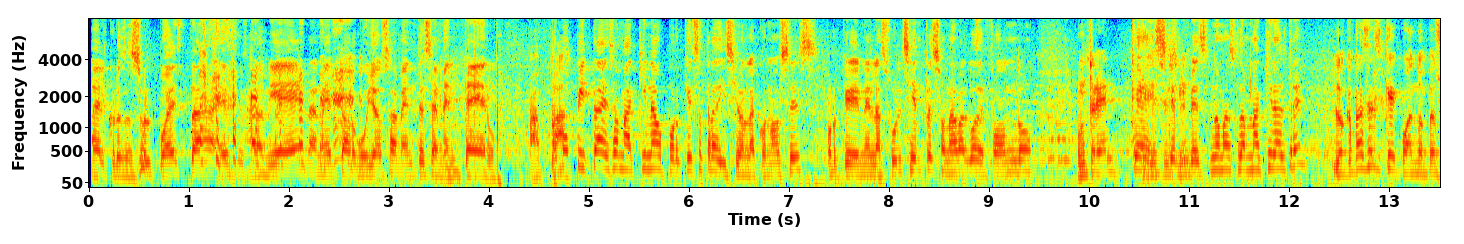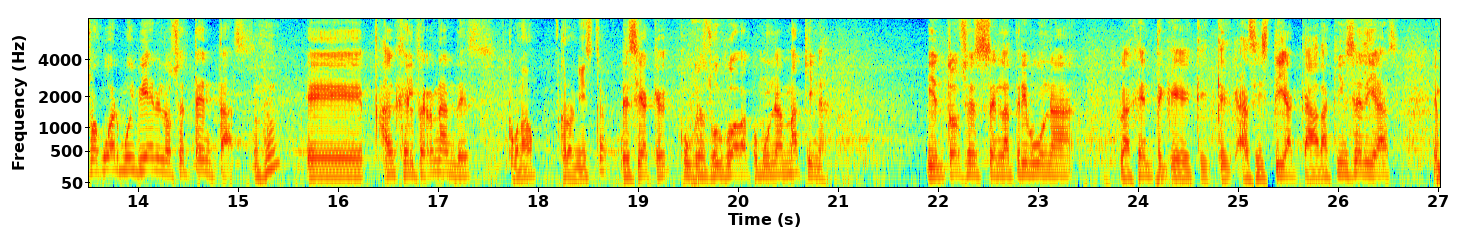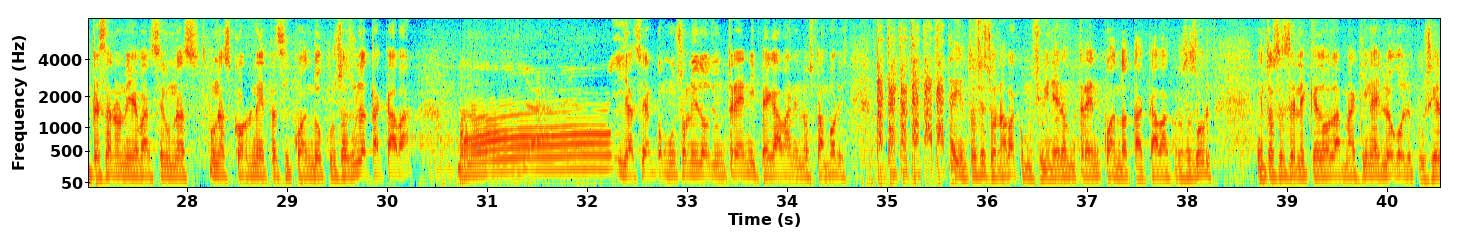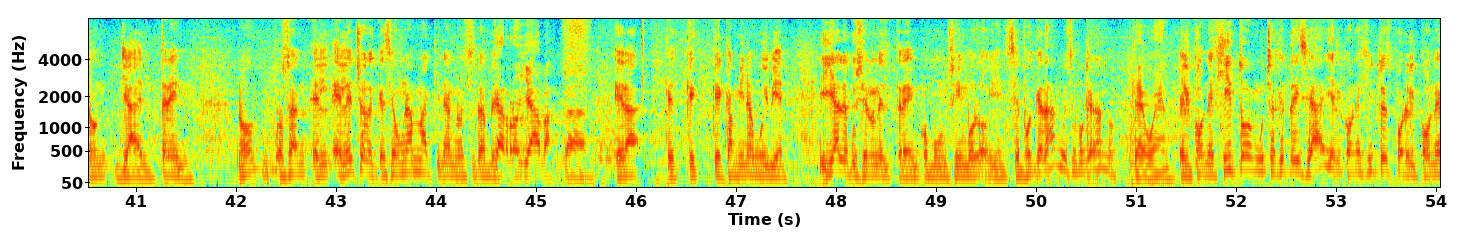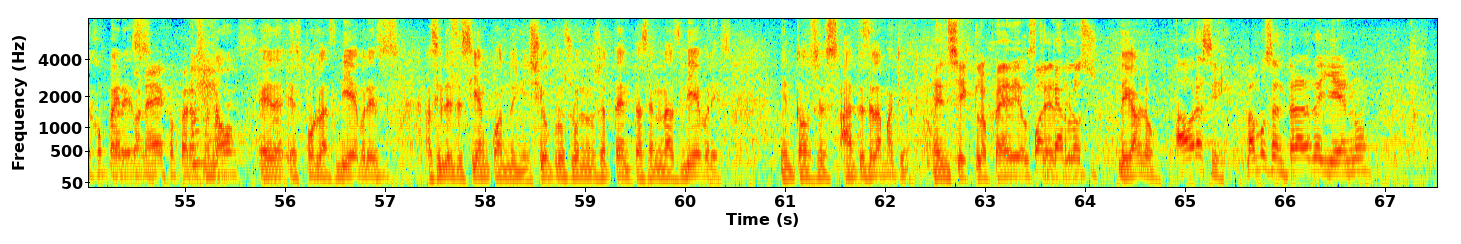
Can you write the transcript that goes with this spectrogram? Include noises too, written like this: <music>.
del Cruz Azul puesta, eso está bien, la neta, orgullosamente cementero. Papá. ¿Cómo pita esa máquina o por qué esa tradición? ¿La conoces? Porque en el azul siempre sonaba algo de fondo. Un tren. ¿Qué Sí, es? sí, ¿Que sí. ¿Es nomás la máquina del tren? Lo que pasa es que cuando empezó a jugar muy bien en los 70s, eh, Ángel Fernández ¿Cómo no? ¿Cronista? decía que Cruz Azul jugaba como una máquina. Y entonces en la tribuna, la gente que, que- que asistía cada 15 días empezaron a llevarse unas, unas cornetas y cuando Cruz Azul atacaba, y hacían como un sonido de un tren y pegaban en los tambores. Ta, ta, ta, ta, ta, ta, ta, y entonces sonaba como si viniera un tren cuando atacaba Cruz Azul. Entonces se le quedó la máquina y luego le pusieron ya el tren. ¿No? O sea, el, el hecho de que sea una máquina no necesita Que arrollaba. era que, que- que camina muy bien. Y ya le pusieron el tren como un símbolo y se fue quedando y se fue quedando. Qué bueno. El conejito, mucha gente dice, ay, el conejito es por el conejo Pérez. conejo, pero eso no eh, es por las liebres. Así les decían cuando inició Cruz Azul en los 70 eran las liebres. Entonces, antes de la máquina. Enciclopedia usted. Juan Carlos, Dígamelo. ahora sí, vamos a entrar de lleno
